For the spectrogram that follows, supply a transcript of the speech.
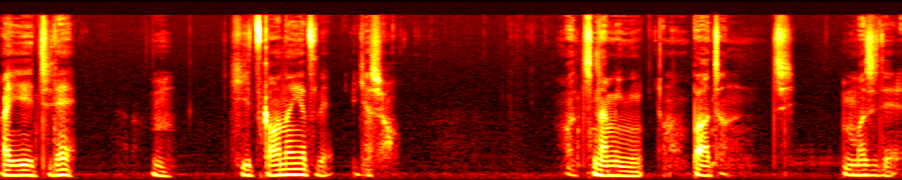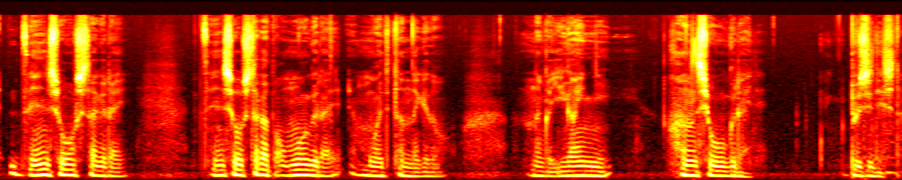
IH でうん。火使わないやつでいきましょう、まあ、ちなみにばあちゃんちマジで全焼したぐらい全焼したかと思うぐらい燃えてたんだけど。なんか意外に半生ぐらいで無事でした。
